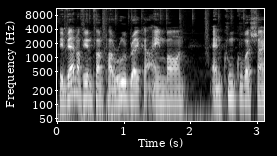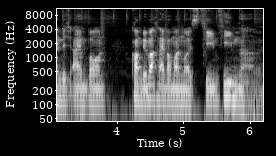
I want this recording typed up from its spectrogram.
Wir werden auf jeden Fall ein paar Rulebreaker einbauen. Nkunku wahrscheinlich einbauen. Komm, wir machen einfach mal ein neues Team. Teamname.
